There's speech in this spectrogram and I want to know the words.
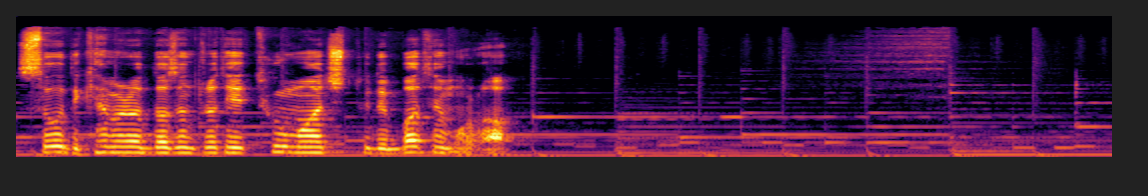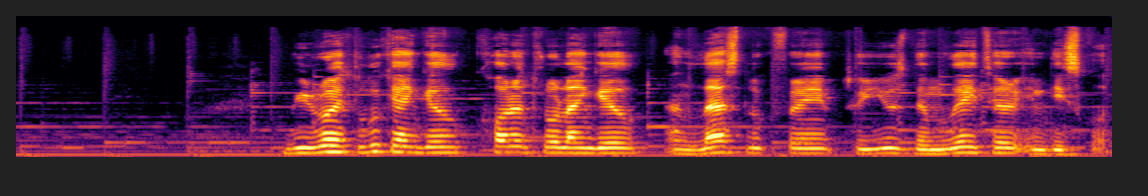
so the camera doesn't rotate too much to the bottom or up. We write look angle, current roll angle, and last look frame to use them later in this code.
